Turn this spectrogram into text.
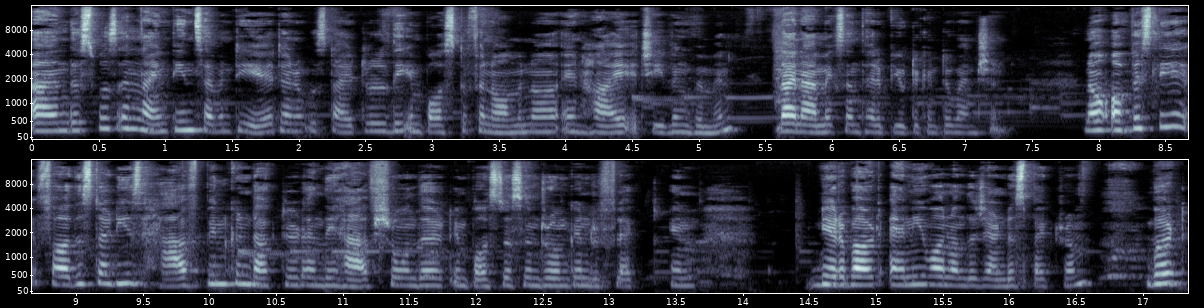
and this was in 1978 and it was titled The Imposter Phenomena in High Achieving Women Dynamics and Therapeutic Intervention. Now, obviously, further studies have been conducted and they have shown that imposter syndrome can reflect in near about anyone on the gender spectrum, but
